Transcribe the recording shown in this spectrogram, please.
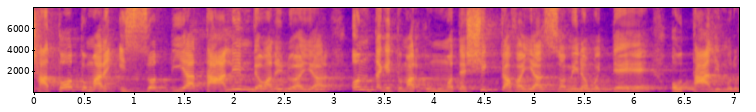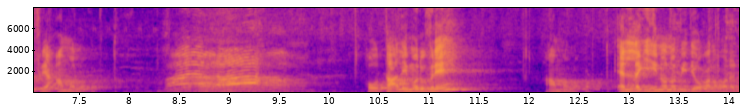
সাত তোমার ইজ্জত দিয়া তালিম দেওয়ানি লুয়াইয়ার অন্তাকে তোমার উম্মতে শিক্ষা পাইয়া জমিনের মধ্যে ও তালিমর উপরে আমল করত। ও তালিমর উপরে আমল করত। এর লাগি হিন নবী দিও কথা করেন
